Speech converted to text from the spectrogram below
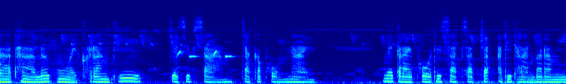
คาถาเลิกหวยครั้งที่ 73จากกระผมนายเมตไตรโพธิสัตว์สัจจะอธิษฐานบารมี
